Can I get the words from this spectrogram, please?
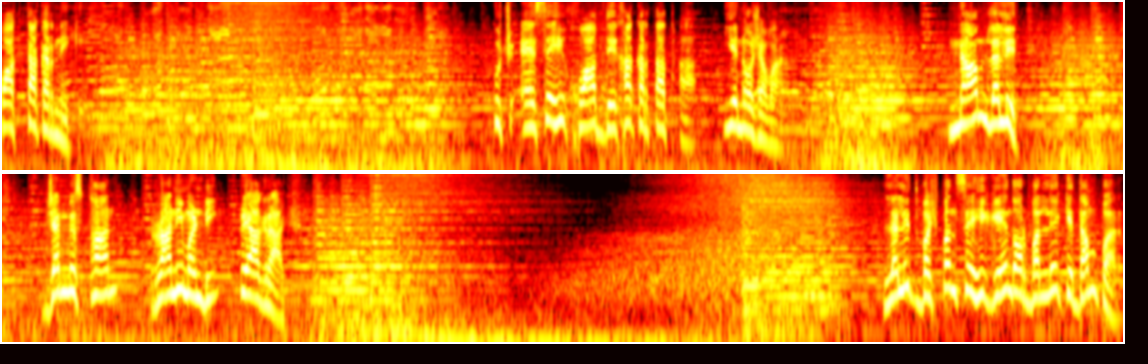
फाख्ता करने की। कुछ ऐसे ही ख्वाब देखा करता था ये नौजवान। नाम ललित। जन्म स्थान रानी मंडी प्रयागराज। ललित बचपन से ही गेंद और बल्ले के दम पर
